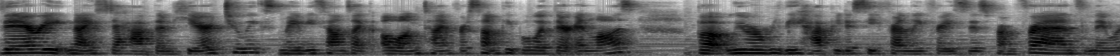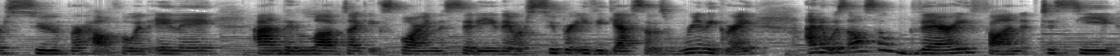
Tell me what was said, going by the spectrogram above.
Very nice to have them here. Two weeks maybe sounds like a long time for some people with their in-laws, but we were really happy to see friendly faces from friends and they were super helpful with Ele and they loved like exploring the city. They were super easy guests, so it was really great. And it was also very fun to see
